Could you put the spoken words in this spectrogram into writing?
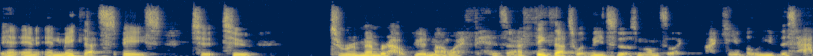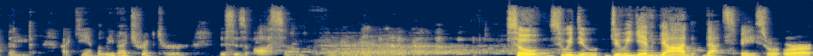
and, and, and make that space to to to remember how good my wife is. And I think that's what leads to those moments of like, can't believe this happened. I can't believe I tricked her. This is awesome. So, so we do, do we give God that space or, or, are,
